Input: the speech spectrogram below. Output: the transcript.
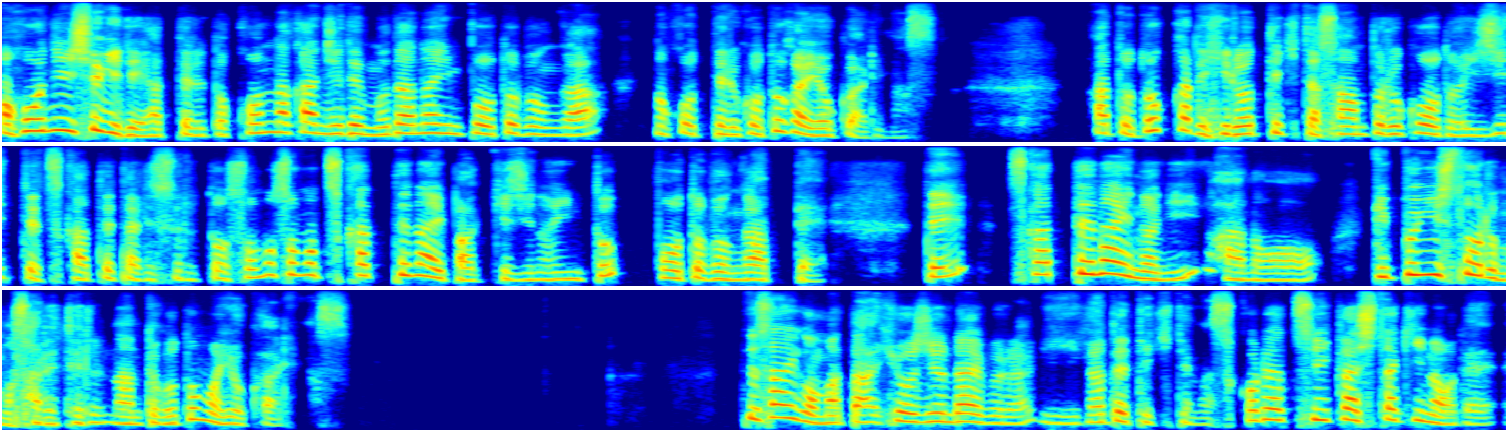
まあ、法人主義でやってるとこんな感じで無駄なインポート文が残っていることがよくあります。あと、どっかで拾ってきたサンプルコードをいじって使ってたりすると、そもそも使ってないパッケージのインポート文があって、で、使ってないのに、あの、PIP インストールもされてるなんてこともよくあります。で、最後また標準ライブラリーが出てきてます。これは追加した機能で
